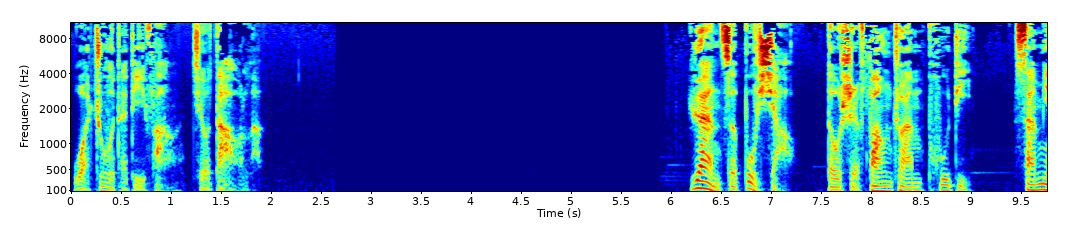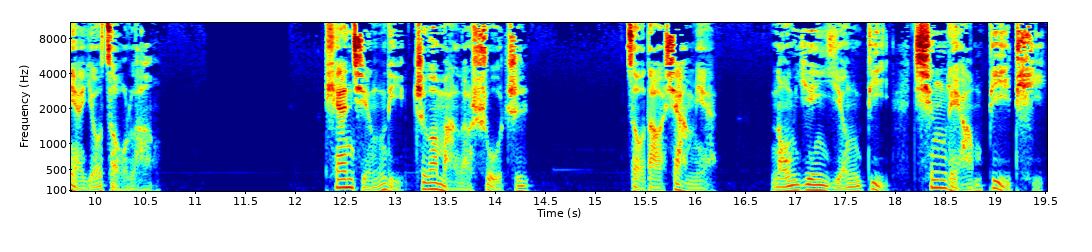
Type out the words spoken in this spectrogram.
我住的地方就到了。院子不小。都是方砖铺地，三面有走廊，天井里遮满了树枝。走到下面，浓荫营地，清凉蔽体。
